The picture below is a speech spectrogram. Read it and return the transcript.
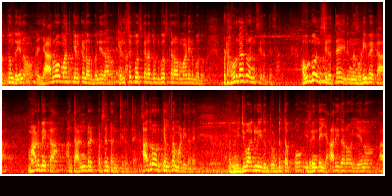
ಮತ್ತೊಂದು ಏನೋ ಯಾರೋ ಮಾತು ಕೇಳ್ಕೊಂಡು ಅವ್ರು ಬಂದಿದ್ದಾರೆ. ಅವ್ರ ಕೆಲಸಕ್ಕೋಸ್ಕರ ದುಡ್ಡುಗೋಸ್ಕರ ಅವ್ರು ಮಾಡಿರ್ಬೋದು. ಬಟ್ ಅವ್ರಿಗಾದ್ರೂ ಅನಿಸಿರುತ್ತೆ ಸರ್. ಅವ್ರಿಗೂ ಅನಿಸಿರುತ್ತೆ ಇದನ್ನು ನಾನು ಹೊಡಿಬೇಕಾ ಮಾಡಬೇಕಾ ಅಂತ ಹಂಡ್ರೆಡ್ ಪರ್ಸೆಂಟ್ ಅನಿಸಿರುತ್ತೆ. ಆದರೂ ಅವ್ರು ಕೆಲಸ ಮಾಡಿದ್ದಾರೆ. ನಿಜವಾಗ್ಲೂ ಇದು ದೊಡ್ಡ ತಪ್ಪು. ಇದರಿಂದ ಯಾರಿದಾರೋ ಏನೋ ಆ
